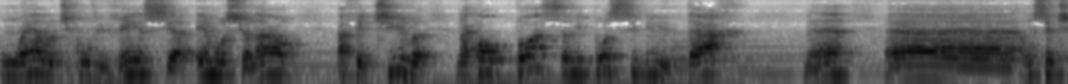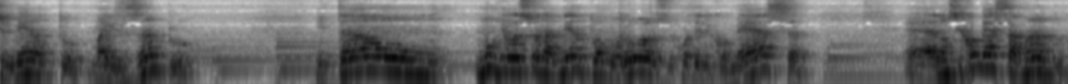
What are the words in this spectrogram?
um elo de convivência emocional, afetiva, na qual possa me possibilitar né, é, um sentimento mais amplo. Então, num relacionamento amoroso, quando ele começa, é, não se começa amando.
